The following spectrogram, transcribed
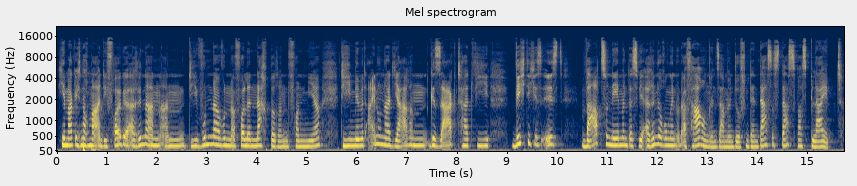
hier mag ich nochmal an die Folge erinnern, an die wunder, wundervolle Nachbarin von mir, die mir mit 100 Jahren gesagt hat, wie wichtig es ist, wahrzunehmen, dass wir Erinnerungen und Erfahrungen sammeln dürfen, denn das ist das, was bleibt.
